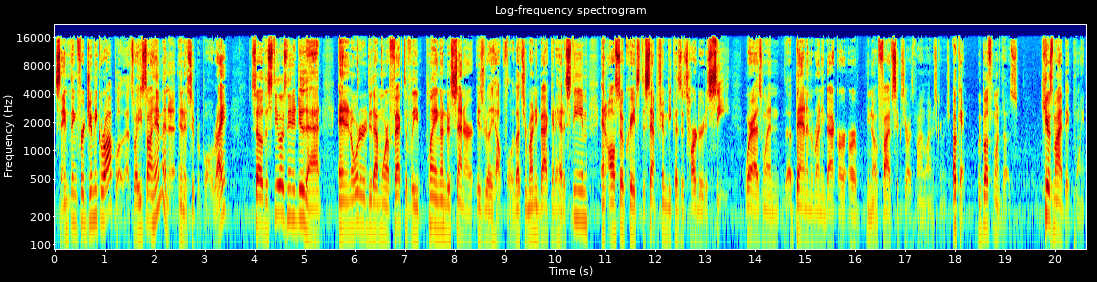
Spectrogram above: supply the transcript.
Same thing for Jimmy Garoppolo. That's why you saw him in a, in a Super Bowl, right? So the Steelers need to do that. And in order to do that more effectively, playing under center is really helpful. It lets your running back get ahead of steam and also creates deception because it's harder to see. Whereas when Ben and the running back are, are you know, five, six yards behind the line of scrimmage. Okay, we both want those. Here's my big point.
